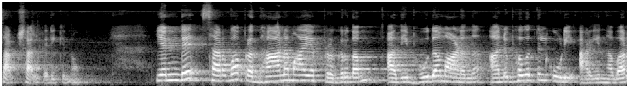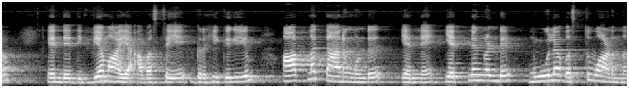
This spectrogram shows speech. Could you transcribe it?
സാക്ഷാത്കരിക്കുന്നു എന്റെ സർവപ്രധാനമായ പ്രകൃതം അതിഭൂതമാണെന്ന് അനുഭവത്തിൽ കൂടി അറിയുന്നവർ എന്റെ ദിവ്യമായ അവസ്ഥയെ ഗ്രഹിക്കുകയും ആത്മജ്ഞാനം കൊണ്ട് എന്നെ യജ്ഞങ്ങളുടെ മൂലവസ്തുവാണെന്ന്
